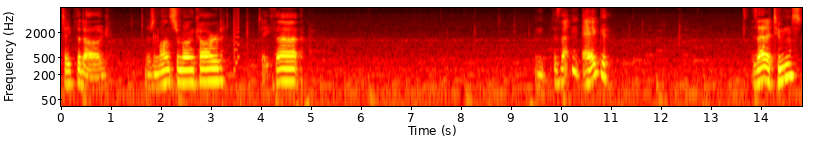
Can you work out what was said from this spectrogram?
Take the dog. There's a Monstermon card. Take that. Is that an egg? Is that a tombs?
